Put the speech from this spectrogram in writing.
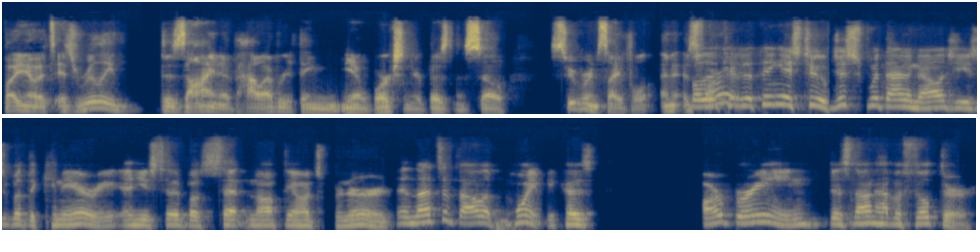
but you know it's it's really design of how everything you know works in your business so super insightful and as well, the, the thing is too just with that analogy you about the canary and you said about setting off the entrepreneur and that's a valid mm. point because our brain does not have a filter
